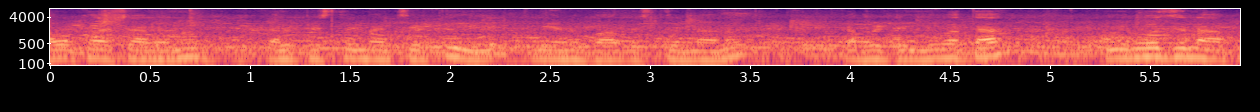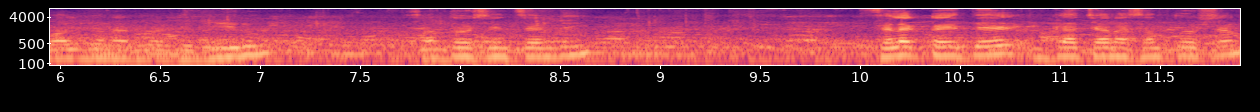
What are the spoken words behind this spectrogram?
అవకాశాలను కల్పిస్తుందని చెప్పి నేను భావిస్తున్నాను. కాబట్టి యువత ఈ రోజున పాల్గొన్నటువంటి మీరు సంతోషించండి. సెలెక్ట్ అయితే ఇంకా చాలా సంతోషం.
